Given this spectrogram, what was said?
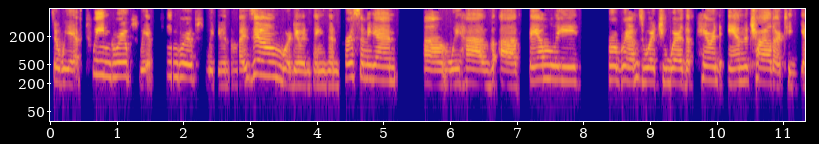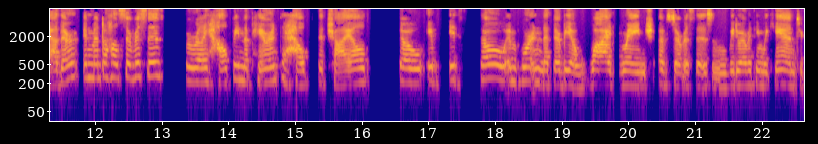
So we have tween groups we have teen groups we do them by zoom we're doing things in person again um, we have uh, family programs which where the parent and the child are together in mental health services. We're really helping the parent to help the child. So it, it's so important that there be a wide range of services, and we do everything we can to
